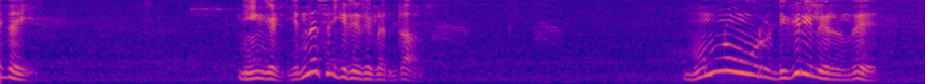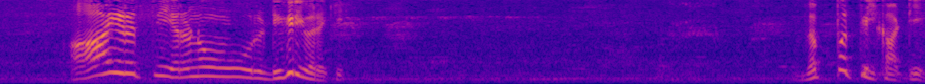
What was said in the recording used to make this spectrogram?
இதை நீங்கள் என்ன செய்கிறீர்கள் என்றால் முன்னூறு டிகிரியிலிருந்து ஆயிரத்தி இருநூறு டிகிரி வரைக்கும் வெப்பத்தில் காட்டி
